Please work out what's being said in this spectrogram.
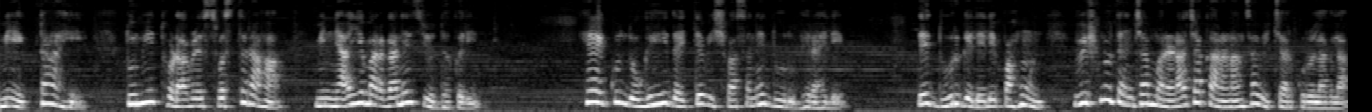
मी एकटा आहे. तुम्ही थोडा वेळ स्वस्थ राहा. मी न्याय मार्गानेच युद्ध करीन. हे ऐकून दोघेही दैत्य विश्वासाने दूर उभे राहिले. ते दूर गेलेले पाहून विष्णू त्यांच्या मरणाच्या कारणांचा विचार करू लागला.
